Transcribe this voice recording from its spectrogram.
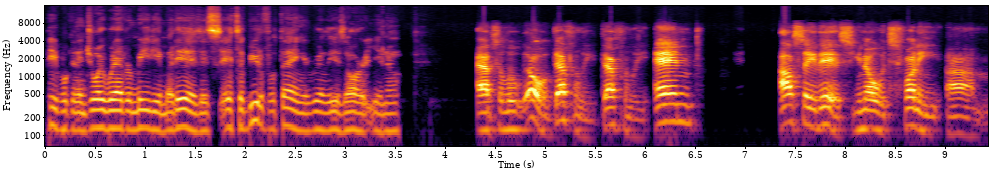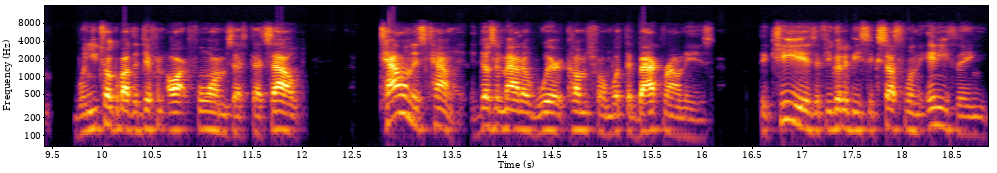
people can enjoy whatever medium it is. It's it's a beautiful thing. It really is art, you know. Absolutely. Oh, definitely, definitely. And I'll say this. You know, it's funny um, when you talk about the different art forms that that's out. Talent is talent. It doesn't matter where it comes from, what the background is the key is if you're going to be successful in anything,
